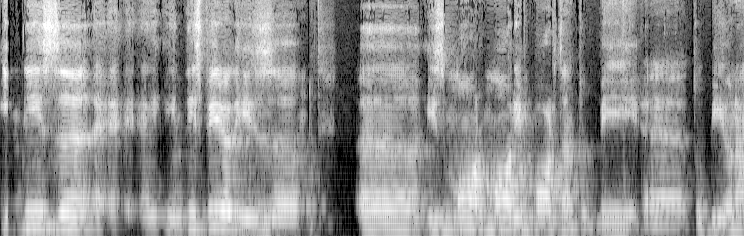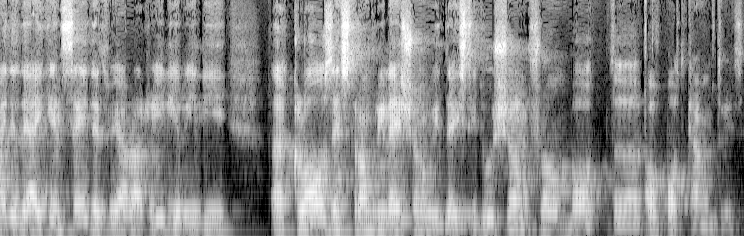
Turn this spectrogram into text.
in this in this period is uh, is more more important to be uh, to be united. I can say that we have a really really a close and strong relation with the institution from both of both countries.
